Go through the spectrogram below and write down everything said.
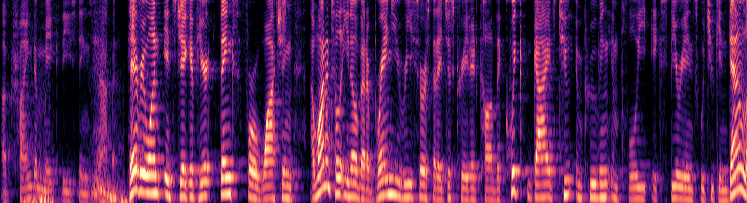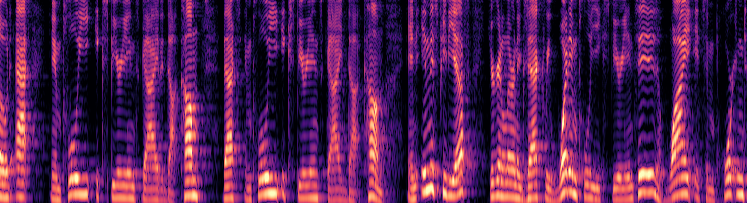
of trying to make these things happen. Hey everyone, it's Jacob here. Thanks for watching. I wanted to let you know about a brand new resource that I just created called the Quick Guide to Improving Employee Experience, which you can download at employeeexperienceguide.com. That's employeeexperienceguide.com. And in this PDF, you're gonna learn exactly what employee experience is, why it's important,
